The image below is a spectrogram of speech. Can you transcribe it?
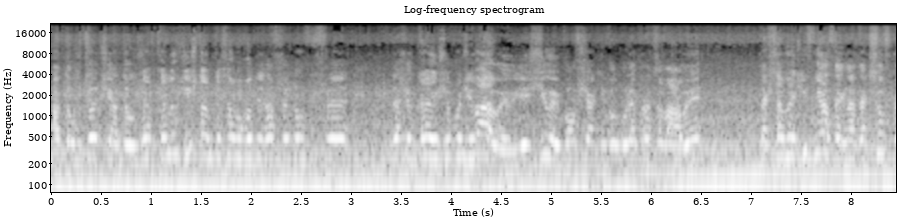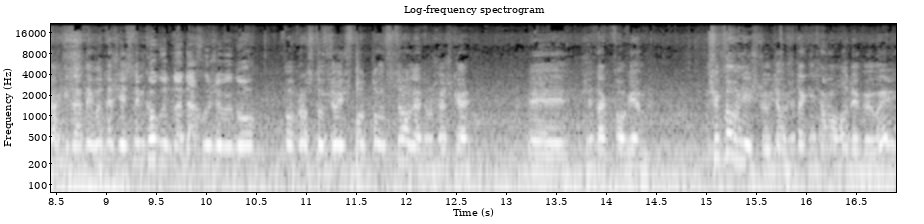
a to u cioci, a to u dziadka, no gdzieś tam te samochody zawsze to w, w naszym kraju się podziewały, jeździły po wsiach i w ogóle pracowały. Tak samo jak i w miastach, na taksówkach i dlatego też jest ten kogut na dachu, żeby go po prostu wziąć pod tą stronę troszeczkę, yy, że tak powiem, przypomnieć ludziom, że takie samochody były.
